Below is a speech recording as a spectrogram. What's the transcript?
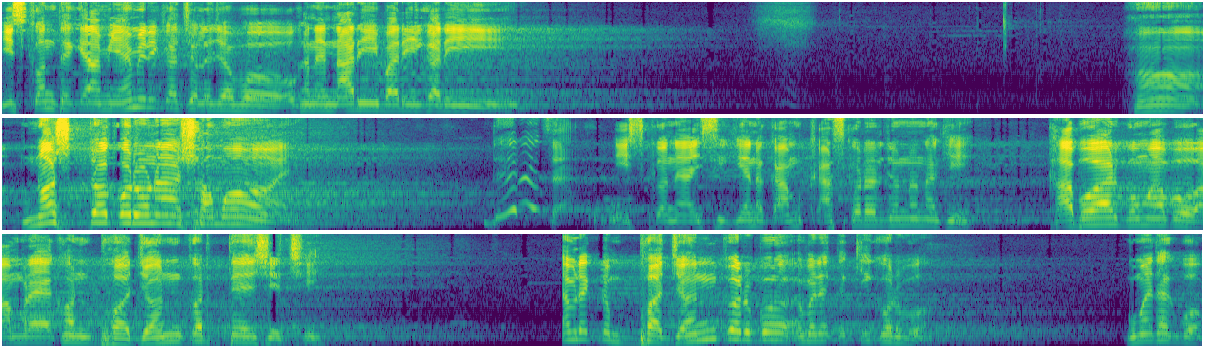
ইসকন থেকে আমি আমেরিকা চলে যাব, ওখানে নারী বাড়ি গাড়ি। হ্যাঁ নষ্ট করো না সময়। যা। আইসি কি না কাম কাজ করার জন্য নাকি? খাব আর ঘুমাবো, আমরা এখন ভজন করতে এসেছি। আমরা একটু ভজন করব, আমরা তো কি করব? ঘুমায় থাকব?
